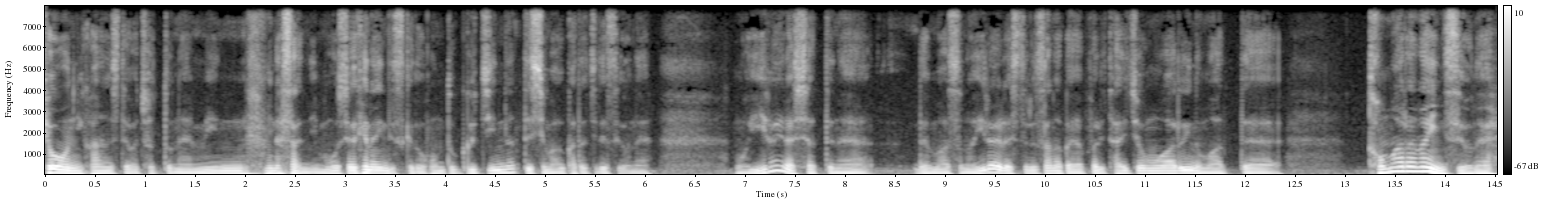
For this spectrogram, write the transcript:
今日に関してはちょっとねみん 皆さんに申し訳ないんですけどほんと愚痴になってしまう形ですよね。もうイライラしちゃってね。でまあそのイライラしてるさなかやっぱり体調も悪いのもあって止まらないんですよね。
